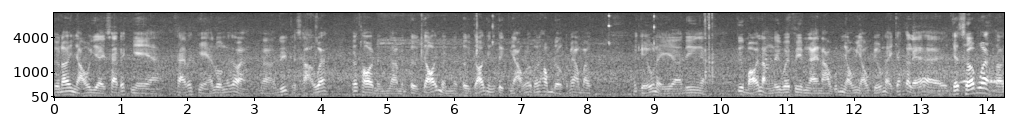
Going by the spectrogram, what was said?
tôi nói nhậu về sai bét nhẹ sai bét nhẹ luôn đó các bạn. À, riết là sợ quá. Nói thôi mình là mình từ chối mình từ chối những tiệc nhậu đó tôi không được mấy ông ơi cái kiểu này à, đi cứ mỗi lần đi quay phim ngày nào cũng nhậu nhậu kiểu này chắc có lẽ à, chết sớm quá. Thôi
